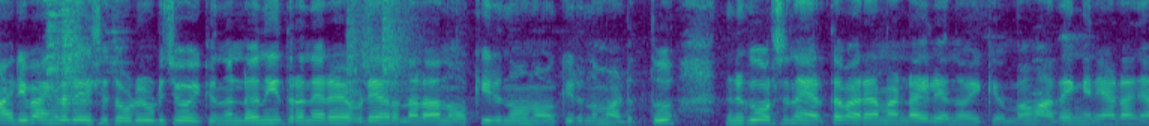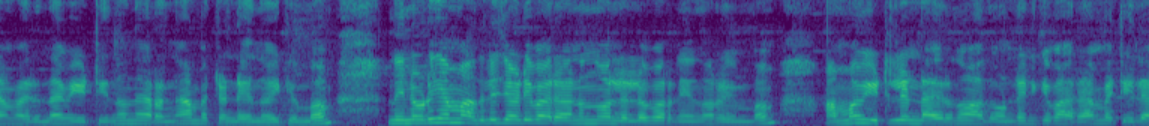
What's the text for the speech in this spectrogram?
ഹരി ഭയങ്കര ദേഷ്യത്തോടു കൂടി ചോദിക്കുന്നുണ്ട് നീ ഇത്ര നേരം എവിടെ ഇറന്നടാ നോക്കിയിരുന്നു? നോക്കിയിരുന്നു? മടുത്തു. നിനക്ക് കുറച്ച് നേരത്തെ വരാൻ വേണ്ടായില്ലേ എന്ന് ചോദിക്കുമ്പം അതെങ്ങനെയാടാ ഞാൻ വരുന്ന? വീട്ടിൽ നിന്ന് ഒന്ന് ഇറങ്ങാൻ പറ്റണ്ടേ എന്ന് ചോദിക്കുമ്പം നിന്നോട് ഞാൻ മതിൽ ചാടി വരാനൊന്നും അല്ലല്ലോ പറഞ്ഞതെന്ന് പറയുമ്പം അമ്മ വീട്ടിലുണ്ടായിരുന്നു അതുകൊണ്ട് എനിക്ക് വരാൻ പറ്റിയില്ല.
